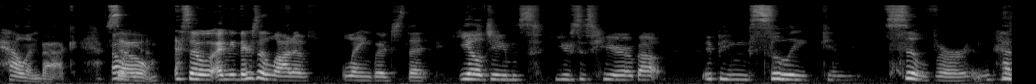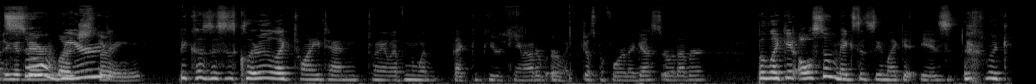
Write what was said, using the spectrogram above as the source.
hell and back. Oh, So so I mean there's a lot of language that E.L. James uses here about it being sleek and silver and having It's a very large weird. screen. because this is clearly like 2010 2011 when that computer came out or, or like just before it i guess or whatever but like it also makes it seem like it is like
